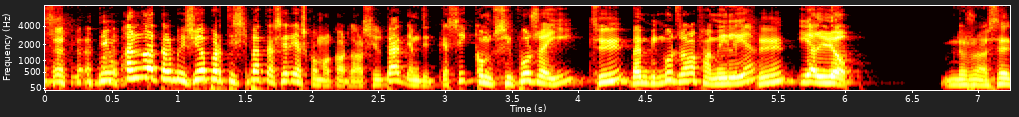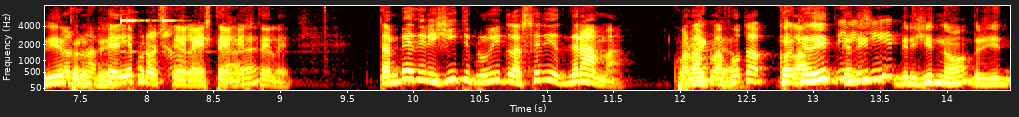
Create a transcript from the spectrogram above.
Diu, en la televisió ha participat a sèries com El cor de la ciutat, i hem dit que sí, com si fos ahir, Sí? Benvinguts a la família Sí. i El llop. No és una sèrie, No és però una sí. sèrie, però és tele, és tele, és tele. També ha dirigit i produït la sèrie Drama. Per la Correcte. Què la- ha dit? Què ha dit? Dirigit? Dirigit no, dirigit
